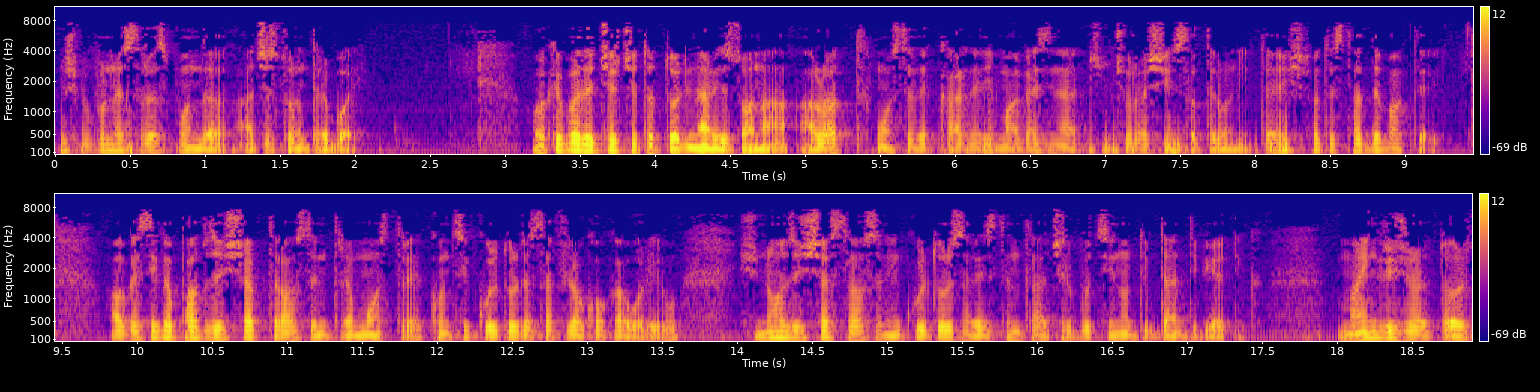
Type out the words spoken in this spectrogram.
își propune să răspundă acestor întrebări. O echipă de cercetători în Arizona a luat mostre de carne din magazine la 5 orașe în Statele Unite și le-au testat de bacterii. Au găsit că 47% dintre mostre conțin culturi de stafilococ auriu și 96% din culturi sunt rezistente la cel puțin un tip de antibiotic. Mai îngrijorător, 52%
